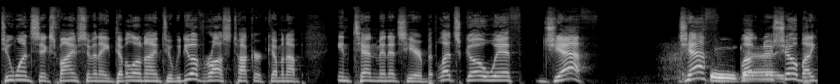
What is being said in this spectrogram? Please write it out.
216 578 0092. We do have Ross Tucker coming up in 10 minutes here, but let's go with Jeff. Jeff, Hey, welcome to the show, buddy.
